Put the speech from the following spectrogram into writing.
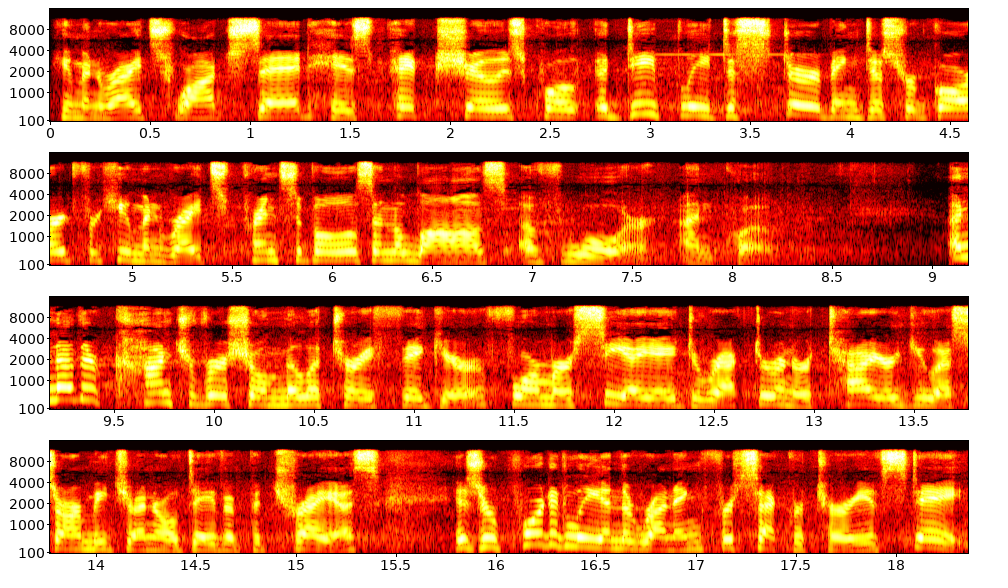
Human Rights Watch said his pick shows, quote, a deeply disturbing disregard for human rights principles and the laws of war, unquote. Another controversial military figure, former CIA director and retired U.S. Army General David Petraeus, is reportedly in the running for Secretary of State.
